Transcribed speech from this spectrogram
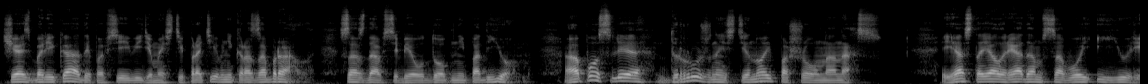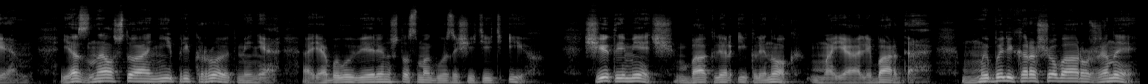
Часть баррикады, по всей видимости, противник разобрал, создав себе удобный подъем. А после дружной стеной пошел на нас. Я стоял рядом с Совой и Юрием. Я знал, что они прикроют меня, а я был уверен, что смогу защитить их. Щит и меч, баклер и клинок, моя алебарда. Мы были хорошо вооружены,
